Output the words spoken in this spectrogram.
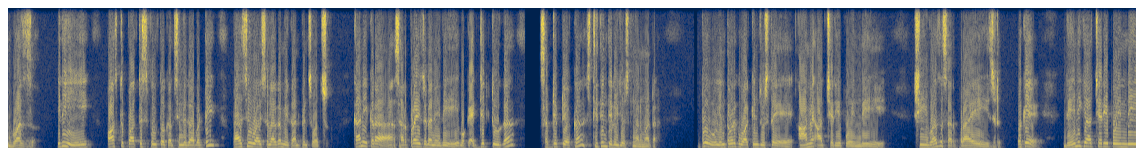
వాజ్ ఇది పాస్ట్ పార్టిసిపుల్తో కలిసింది కాబట్టి ప్యాసివ్ వాయిస్ లాగా మీకు అనిపించవచ్చు. కానీ ఇక్కడ సర్ప్రైజ్డ్ అనేది ఒక ఎడ్జెక్టివ్గా సబ్జెక్ట్ యొక్క స్థితిని తెలియజేస్తుంది అనమాట ఇప్పుడు ఇంతవరకు వాక్యం చూస్తే ఆమె ఆశ్చర్యపోయింది. షీ వాజ్ సర్ప్రైజ్డ్ ఓకే దేనికి ఆశ్చర్యపోయింది?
